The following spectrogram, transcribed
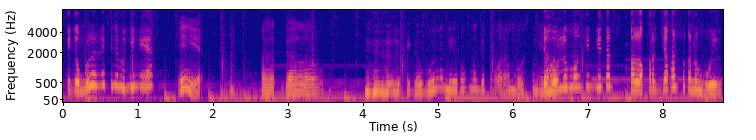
tiga bulan ya kita begini ya? Iya, Eh, galau. Tiga bulan di rumah gitu orang bosan ya. dahulu mungkin kita kalau kerja kan suka nungguin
